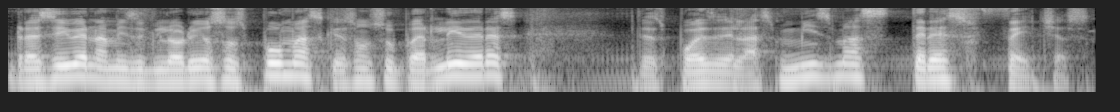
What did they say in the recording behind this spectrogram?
reciben a mis gloriosos Pumas, que son super líderes, después de las mismas tres fechas.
